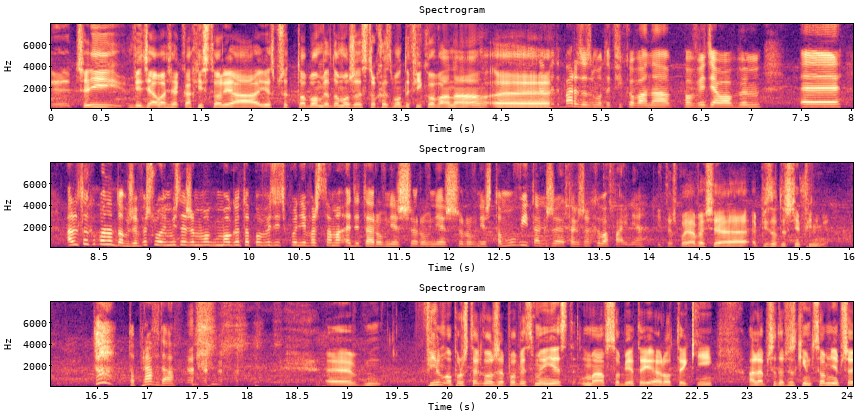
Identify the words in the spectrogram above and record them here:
e, czyli wiedziałaś, jaka historia jest przed Tobą. Wiadomo, że jest trochę zmodyfikowana. e, Nawet bardzo zmodyfikowana, powiedziałabym. E, ale to chyba na dobrze wyszło i myślę, że mo- mogę to powiedzieć, ponieważ sama Edyta również, również, również to mówi, także, także chyba fajnie. I też pojawia się epizodycznie w filmie. To prawda. E, film oprócz tego, że powiedzmy jest, ma w sobie tej erotyki, ale przede wszystkim co mnie prze,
